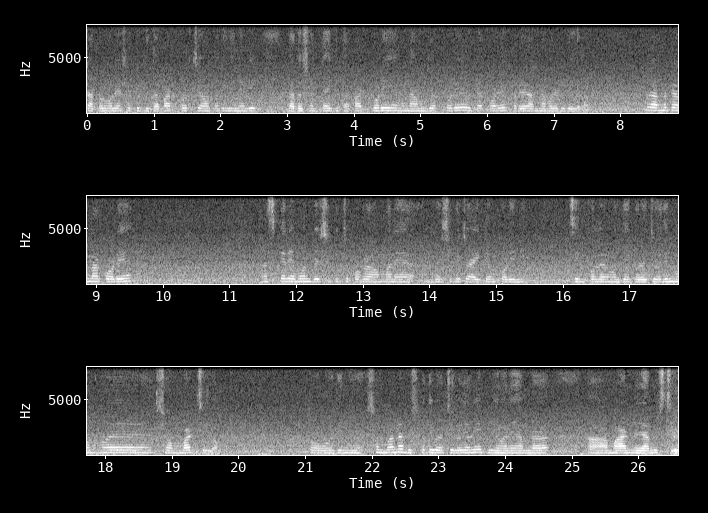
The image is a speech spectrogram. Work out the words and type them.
ঠাকুর ঘরে এসে একটু গীতা পাঠ করছি। আমার প্রতিদিনেরই দ্বাদশ অধ্যায় গীতা পাঠ করে আমি নাম জপ করে ওইটা করে পরে রান্না করে ঢুকে গেলাম। রান্না টান্না করে আজকের এমন বেশি কিছু প্রোগ্রাম মানে বেশি কিছু আইটেম করিনি। সিম্পলের মধ্যে করেছি। ওই দিন মনে হয় সোমবার ছিল। তো ওই দিন সোমবার না বৃহস্পতিবার ছিল জানি মানে আমরা মার নিরামিষ ছিল।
